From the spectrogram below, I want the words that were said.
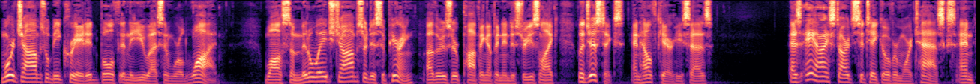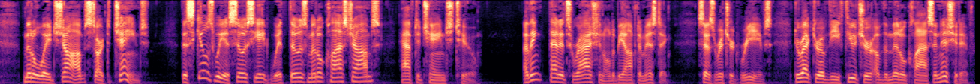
more jobs will be created both in the U.S. and worldwide. While some middle wage jobs are disappearing, others are popping up in industries like logistics and healthcare, he says. As AI starts to take over more tasks and middle wage jobs start to change, the skills we associate with those middle class jobs have to change too. I think that it's rational to be optimistic, says Richard Reeves, director of the Future of the Middle Class Initiative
